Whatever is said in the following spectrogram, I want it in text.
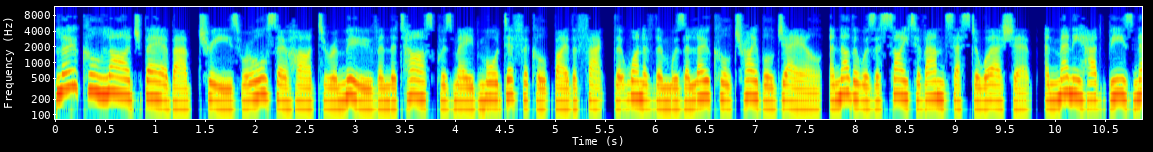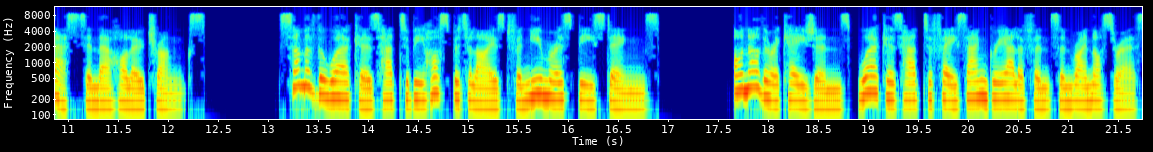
Local large baobab trees were also hard to remove and the task was made more difficult by the fact that one of them was a local tribal jail, another was a site of ancestor worship, and many had bees' nests in their hollow trunks. Some of the workers had to be hospitalized for numerous bee stings. On other occasions, workers had to face angry elephants and rhinoceros.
